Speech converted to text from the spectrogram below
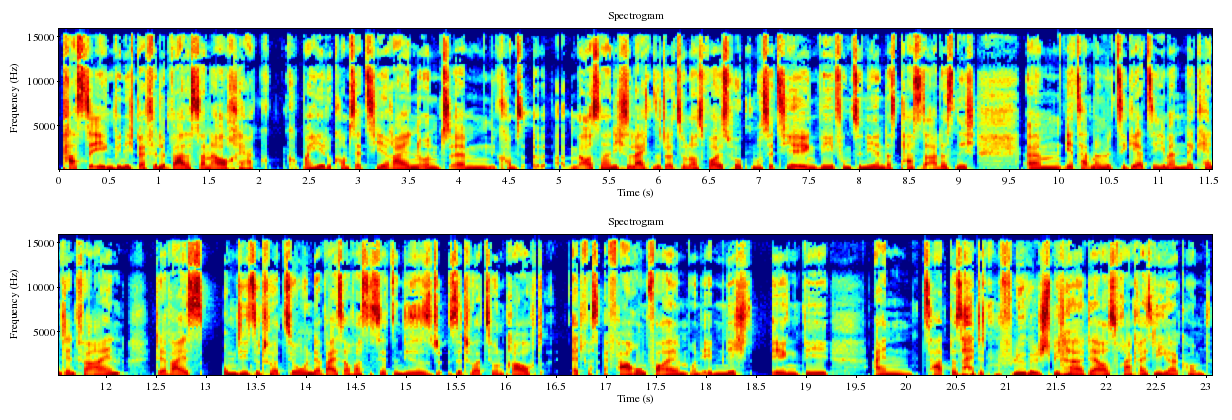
passte irgendwie nicht. Bei Philipp war das dann auch, ja, guck mal hier, du kommst jetzt hier rein und ähm, kommst äh, aus einer nicht so leichten Situation aus Wolfsburg, muss jetzt hier irgendwie funktionieren, das passte alles nicht. Ähm, jetzt hat man mit Zigerzi jemanden, der kennt den Verein, der weiß um die Situation, der weiß auch, was es jetzt in dieser Situation braucht, etwas Erfahrung vor allem und eben nicht irgendwie einen zart beseiteten Flügelspieler, der aus Frankreichs Liga kommt.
